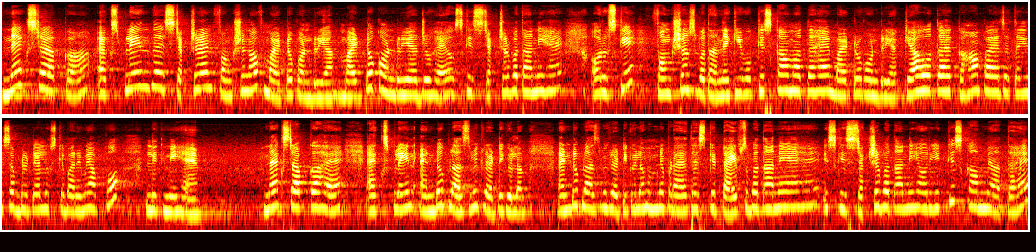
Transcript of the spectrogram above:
नेक्स्ट है आपका explain the structure and function of mitochondria mitochondria जो है, उसकी स्ट्रक्चर बतानी है और उसके फ़ंक्शंस बताने की वो किस काम आता है? माइटोकॉन्ड्रिया क्या होता है? कहाँ पाया जाता है? ये सब डिटेल उसके बारे में आपको लिखनी है। नेक्स्ट आपका है explain endoplasmic reticulum endoplasmic reticulum हमने पढ़ाया था, इसके टाइप्स बताने हैं, इसकी स्ट्रक्चर बतानी है और ये किस काम में आता है,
